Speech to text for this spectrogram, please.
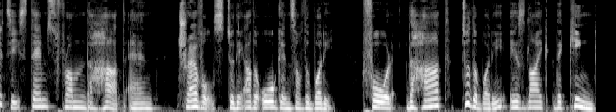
Stems from the heart and travels to the other organs of the body, for the heart to the body is like the king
